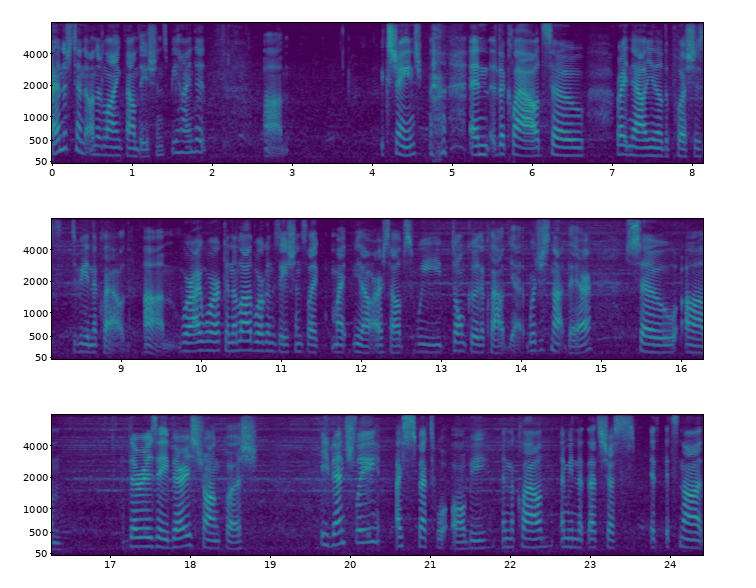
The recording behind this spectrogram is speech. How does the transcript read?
I understand the underlying foundations behind it, um, Exchange, and the cloud. So right now, you know, the push is to be in the cloud. Um, where I work, and a lot of organizations like my, you know, ourselves, we don't go to the cloud yet. We're just not there. So um, there is a very strong push. Eventually, I suspect we'll all be in the cloud. I mean, that, that's just, it, it's not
